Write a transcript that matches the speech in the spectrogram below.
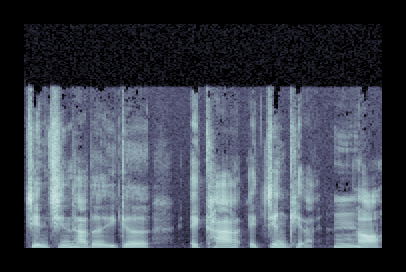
减轻它的一个。会卡会静起来，嗯，吼，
